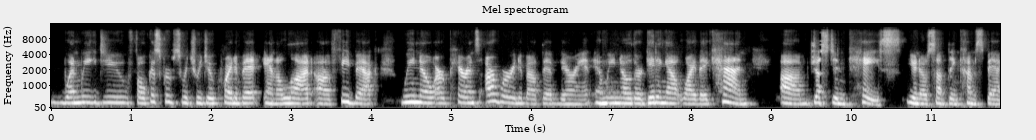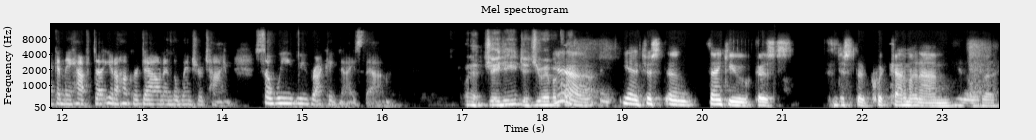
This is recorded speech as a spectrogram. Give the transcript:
when we do focus groups, which we do quite a bit, and a lot of feedback, we know our parents are worried about that variant and we know they're getting out why they can. um, just in case, you know, something comes back and they have to, you know, hunker down in the winter time. So we, we recognize that. Go ahead. JD, did you have a Yeah, question? yeah, just, and thank you, because just a quick comment on, you know, the,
